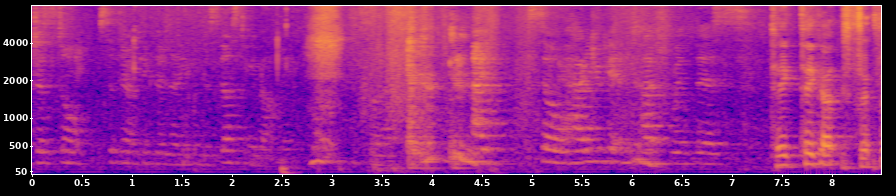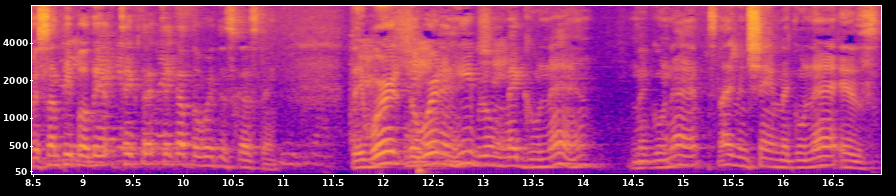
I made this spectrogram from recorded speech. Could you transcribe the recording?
just don't sit there and think there's anything disgusting about me. So, I, so how do you get in touch with this? Take take out for, for some people they take that take out the word disgusting. Mm, yeah. The word the word in Hebrew Shame. meguneh meguneh it's not even shame meguneh is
